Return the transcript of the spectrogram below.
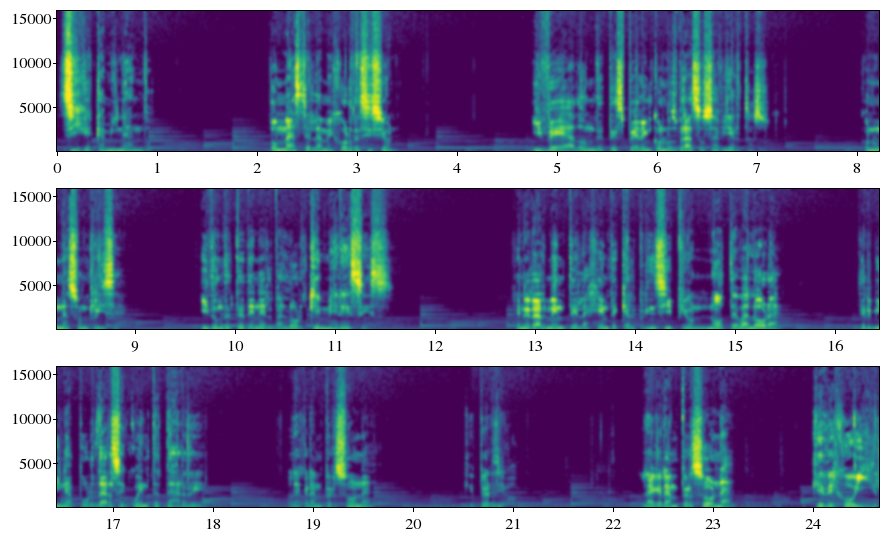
sigue caminando. Tomaste la mejor decisión y ve a donde te esperen con los brazos abiertos, con una sonrisa y donde te den el valor que mereces. Generalmente la gente que al principio no te valora termina por darse cuenta tarde la gran persona que perdió. La gran persona que dejó ir.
